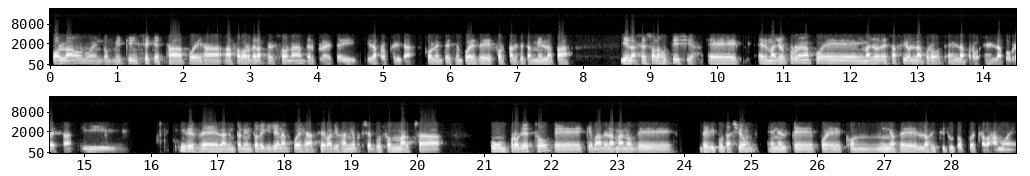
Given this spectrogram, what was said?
por la ONU en 2015 que está pues a, favor de las personas, del planeta y, la prosperidad, con la intención pues de fortalecer también la paz y el acceso a la justicia. Eh, el mayor problema pues y mayor desafío es la, en, la, en la pobreza y, y desde el Ayuntamiento de Guillena pues hace varios años se puso en marcha un proyecto que, va de la mano de, Diputación, en el que pues con niños de los institutos pues trabajamos en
